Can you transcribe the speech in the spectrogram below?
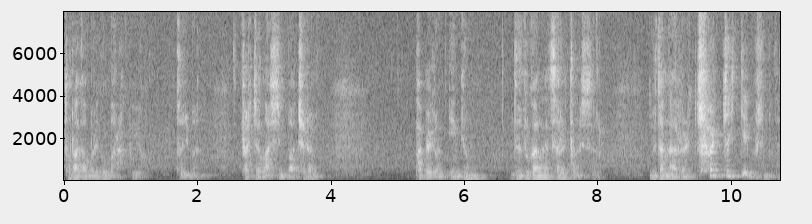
돌아가 버리고 말았고요. 주님은 결정하신 바처럼 바벨론 임금 느부갓네살을 통해서 유다 나라를 철저히 깨부십니다.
